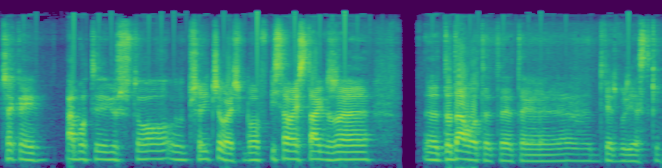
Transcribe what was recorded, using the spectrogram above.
Czekaj, a bo ty już to przeliczyłeś, bo wpisałeś tak, że e, dodało te, te, te dwie dwudziestki.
